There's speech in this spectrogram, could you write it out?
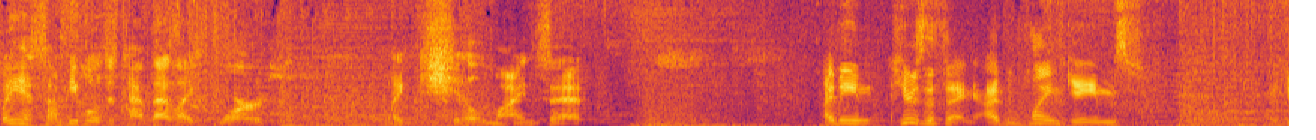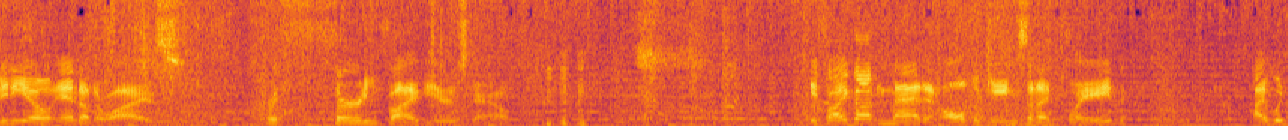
But yeah, some people just have that like more like chill mindset. I mean, here's the thing. I've been playing games, video and otherwise, for 35 years now. if I got mad at all the games that I played, I would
